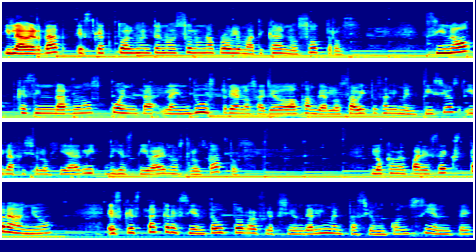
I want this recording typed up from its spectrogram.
Y la verdad es que actualmente no es solo una problemática de nosotros, sino que sin darnos cuenta la industria nos ha llevado a cambiar los hábitos alimenticios y la fisiología digestiva de nuestros gatos. Lo que me parece extraño es que esta creciente autorreflexión de alimentación consciente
